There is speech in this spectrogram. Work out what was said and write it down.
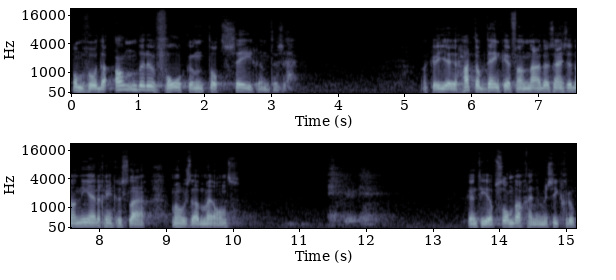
Om voor de andere volken tot zegen te zijn. Dan kun je hardop denken van, nou daar zijn ze dan niet erg in geslaagd. Maar hoe is dat met ons? Kunt hier op zondag en de muziekgroep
